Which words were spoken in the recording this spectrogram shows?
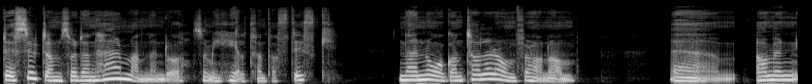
Dessutom så den här mannen då, som är helt fantastisk, när någon talar om för honom, eh, ja men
